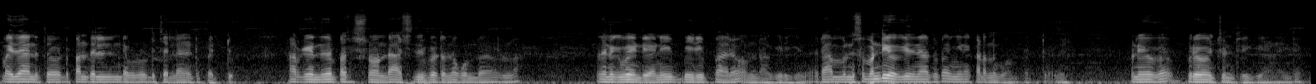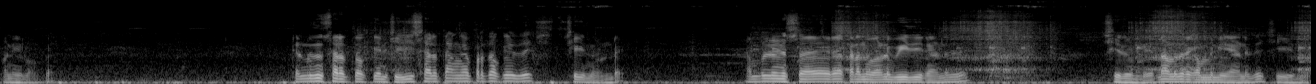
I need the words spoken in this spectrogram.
മൈതാനത്തോട്ട് പന്തലിന്റെ അവിടോട്ട് ചെല്ലാനായിട്ട് പറ്റും. ആർക്കും എന്തെങ്കിലും പ്രശ്നമുണ്ട് ആശുപത്രി പെട്ടെന്ന് കൊണ്ടുപോകാനുള്ള അതിനൊക്കെ വേണ്ടിയാണ് ഈ ബേലിപ്പാലം ഉണ്ടാക്കിയിരിക്കുന്നത്. ഒരു ആംബുലൻസ് വണ്ടിയൊക്കെ ഇതിനകത്തോടെ ഇങ്ങനെ കടന്നു പോകാൻ പറ്റും. പണിയൊക്കെ പുരോഗമിച്ചുകൊണ്ടിരിക്കുകയാണ് അതിന്റെ പണികളൊക്കെ. രണ്ടു മൂന്ന് സ്ഥലത്തൊക്കെ ചെയ്യും. ഈ സ്ഥലത്ത് അങ്ങേപ്പുറത്തൊക്കെ ഇത് ചെയ്യുന്നുണ്ട്. ആംബുലൻസ് കടന്നു പോകുന്ന വീതിയിലാണിത് ചെയ്തുകൊണ്ട്. എറണാകുളത്തിലെ കമ്പനിയാണിത് ചെയ്യുന്നത്.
